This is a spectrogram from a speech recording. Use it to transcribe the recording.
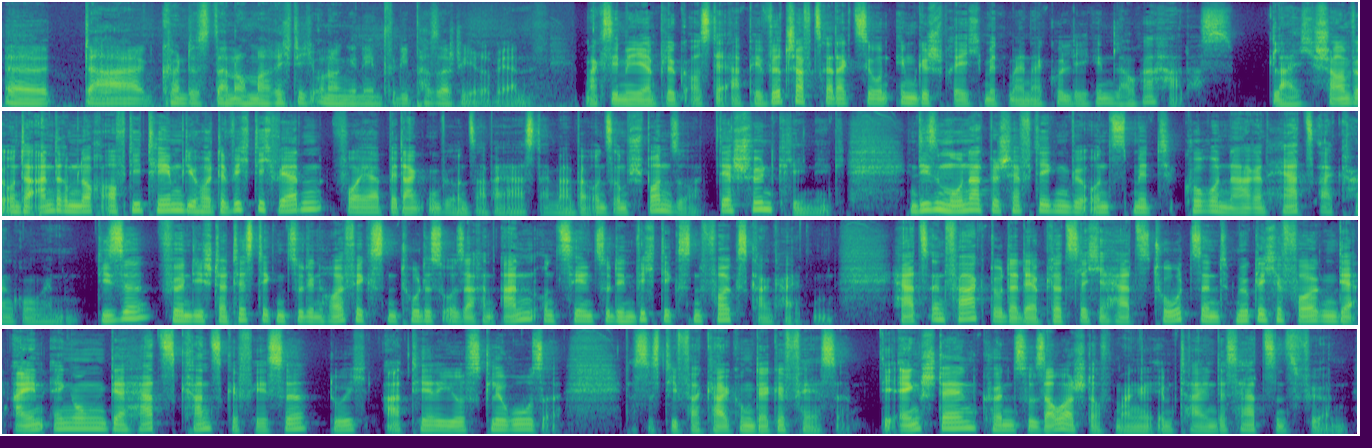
äh, da könnte es dann nochmal richtig unangenehm für die Passagiere werden. Maximilian Blück aus der RP Wirtschaftsredaktion im Gespräch mit meiner Kollegin Laura Harlos. Gleich schauen wir unter anderem noch auf die Themen, die heute wichtig werden. Vorher bedanken wir uns aber erst einmal bei unserem Sponsor, der Schönklinik. In diesem Monat beschäftigen wir uns mit koronaren Herzerkrankungen. Diese führen die Statistiken zu den häufigsten Todesursachen an und zählen zu den wichtigsten Volkskrankheiten. Herzinfarkt oder der plötzliche Herztod sind mögliche Folgen der Einengung der Herzkranzgefäße durch Arteriosklerose. Das ist die Verkalkung der Gefäße. Die Engstellen können zu Sauerstoffmangel im Teilen des Herzens führen.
